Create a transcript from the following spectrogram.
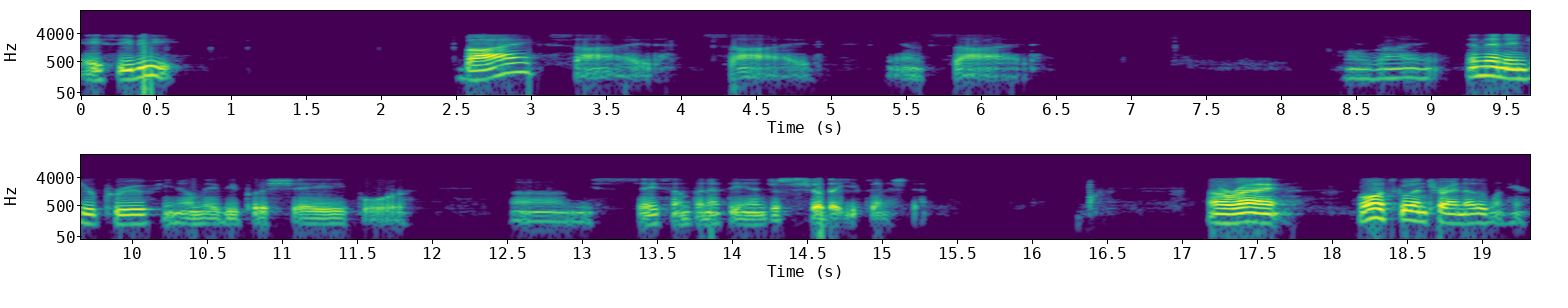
ACB by side, side, and side. All right. And then in your proof, you know, maybe put a shape or um, you say something at the end just show that you finished it. All right. Well, let's go ahead and try another one here.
